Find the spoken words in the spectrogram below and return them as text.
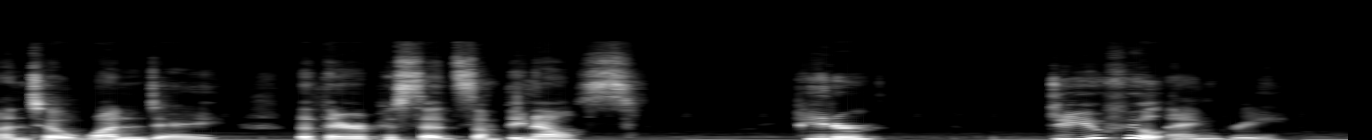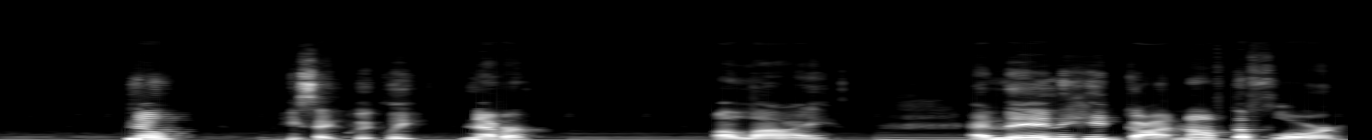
until one day the therapist said something else. Peter, do you feel angry? No, he said quickly. Never. A lie. And then he'd gotten off the floor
